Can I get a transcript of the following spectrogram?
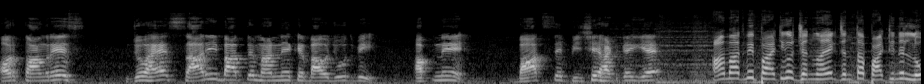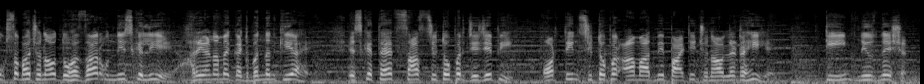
और कांग्रेस जो है सारी बातें मानने के बावजूद भी अपने बात से पीछे हट गई है। आम आदमी पार्टी और जननायक जनता पार्टी ने लोकसभा चुनाव 2019 के लिए हरियाणा में गठबंधन किया है। इसके तहत सात सीटों पर जेजेपी और तीन सीटों पर आम आदमी पार्टी चुनाव लड़ रही है। Team News Nation.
